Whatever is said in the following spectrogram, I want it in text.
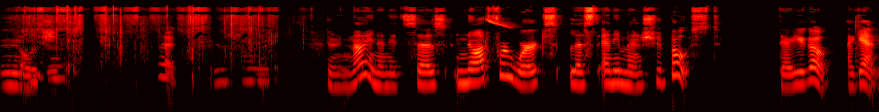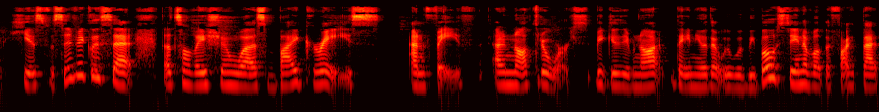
Mm, oh, Ephesians 2 9 and it says, Not for works, lest any man should boast. There you go. Again, he specifically said that salvation was by grace and faith and not through works. Because if not they knew that we would be boasting about the fact that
